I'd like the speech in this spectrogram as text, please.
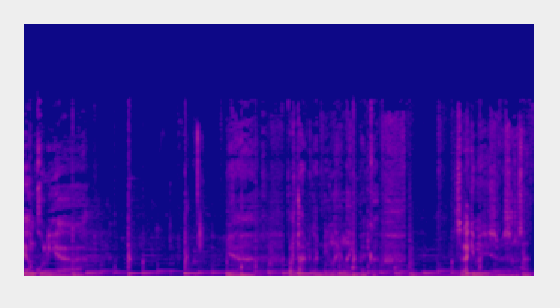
Yang kuliah. Ya Pertahankan nilai lah IPK Selagi masih semester 1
